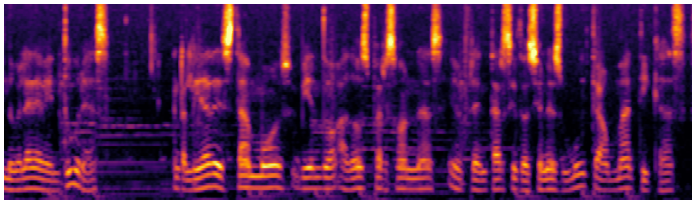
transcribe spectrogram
novela de aventuras, en realidad estamos viendo a dos personas enfrentar situaciones muy traumáticas,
